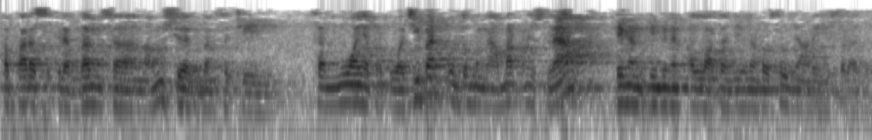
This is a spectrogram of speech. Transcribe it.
kepada segala bangsa manusia dan bangsa jin. Semuanya berkewajiban untuk mengamalkan Islam dengan bimbingan Allah dan bimbingan Rasulnya alaihi salatu.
